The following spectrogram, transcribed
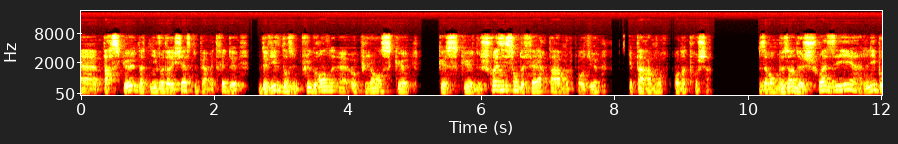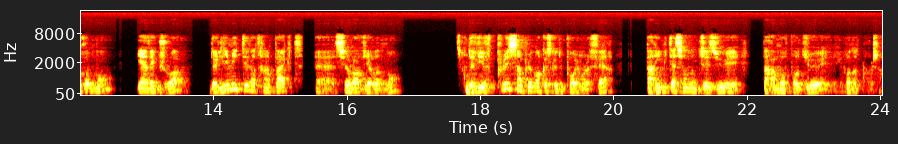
euh, parce que notre niveau de richesse nous permettrait de, vivre dans une plus grande euh, opulence que, ce que nous choisissons de faire par amour pour Dieu et par amour pour notre prochain. Nous avons besoin de choisir librement et avec joie de limiter notre impact euh, sur l'environnement, de vivre plus simplement que ce que nous pourrions le faire par imitation de Jésus et par amour pour Dieu et pour notre prochain.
